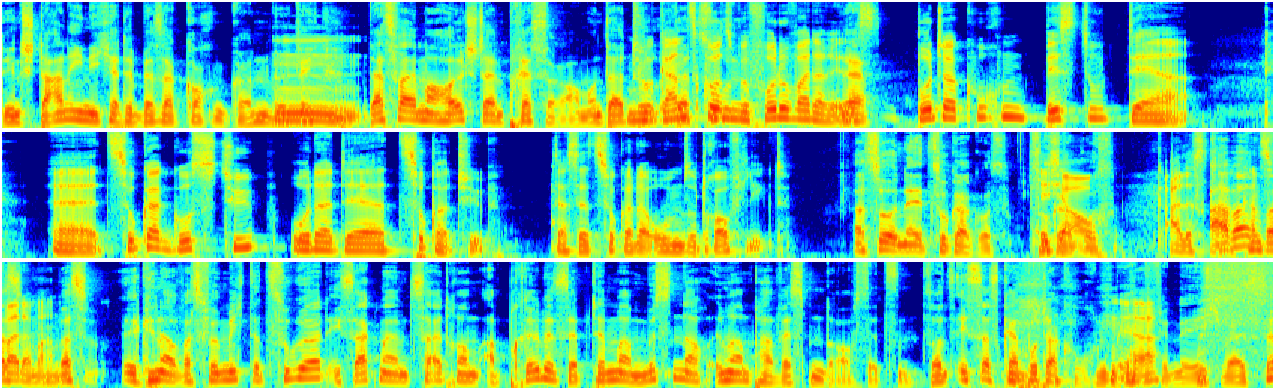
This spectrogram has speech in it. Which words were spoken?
den Stani nicht hätte besser kochen können, wirklich. Mm. Das war immer Holstein Presseraum. Und da Nur ganz kurz, bevor du weiterredest. Ja. Butterkuchen, bist du der äh, Zuckerguss-Typ oder der Zuckertyp? Dass der Zucker da oben so drauf liegt. Ach so, nee, Zuckerguss. Zuckerguss. Ich auch. Alles klar, Aber kannst was, weitermachen. Was, äh, genau, was für mich dazugehört, ich sag mal im Zeitraum April bis September müssen auch immer ein paar Wespen drauf sitzen. Sonst ist das kein Butterkuchen mehr, ja. finde ich, weißt du?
